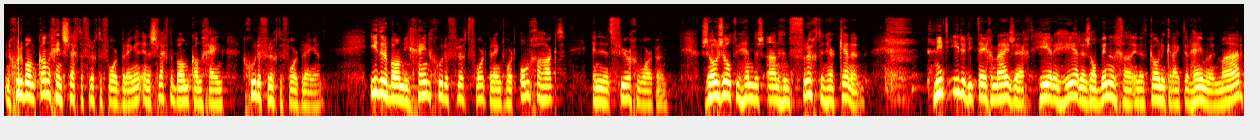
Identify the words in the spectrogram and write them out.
Een goede boom kan geen slechte vruchten voortbrengen en een slechte boom kan geen goede vruchten voortbrengen. Iedere boom die geen goede vrucht voortbrengt wordt omgehakt en in het vuur geworpen. Zo zult u hen dus aan hun vruchten herkennen. Niet ieder die tegen mij zegt, Heere, Heere, zal binnengaan in het koninkrijk der hemelen, maar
